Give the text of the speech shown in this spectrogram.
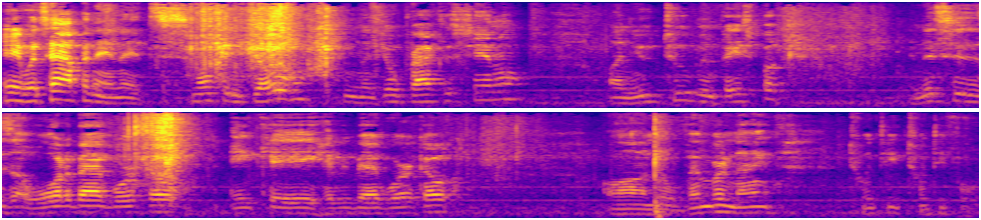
Hey, what's happening? It's Smokin Joe from the Joe Practice channel on YouTube and Facebook. And this is a water bag workout, aka heavy bag workout, on November 9th, 2024.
